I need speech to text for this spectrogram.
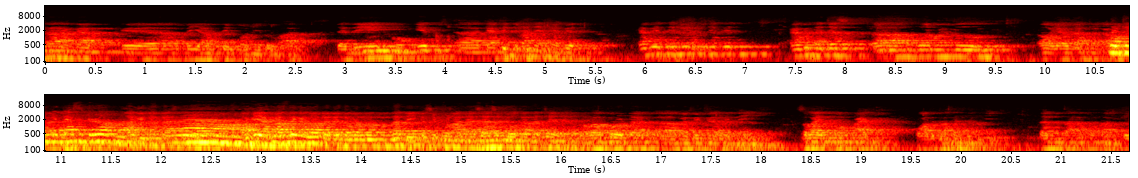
kita akan eh, lihat di luar. Jadi mungkin eh, Kevin di mana ya Kevin? Kevin, Kevin, Kevin, Kevin I just uh, want to Oh ya udah. Lagi ngetes drone, Pak. Lagi ngetes Ah. drone. Tapi yang pasti kalau dari teman-teman tadi kesimpulannya saya simpulkan aja ya bahwa produk uh, Mavic Air ini selain compact, kualitasnya tinggi dan sangat membantu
